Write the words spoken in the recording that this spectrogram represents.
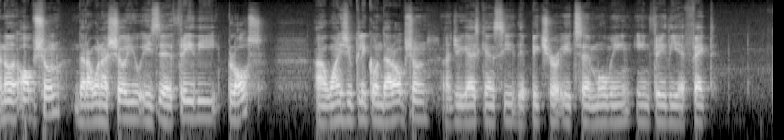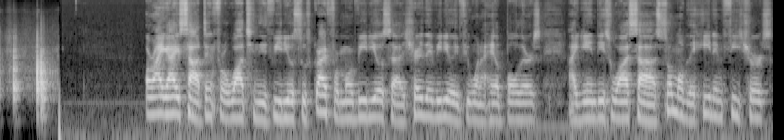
Another option that I want to show you is the 3D plus. Uh, once you click on that option as you guys can see the picture it's uh, moving in 3D effect Alright guys, uh, thanks for watching this video. Subscribe for more videos. Uh, share the video if you want to help others. Again, this was uh, some of the hidden features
